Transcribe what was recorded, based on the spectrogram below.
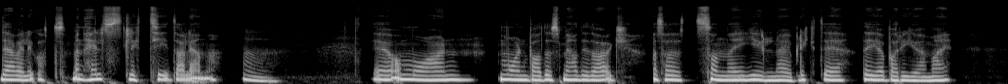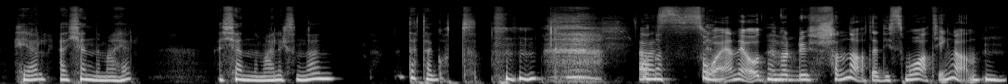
Det er veldig godt. Men helst litt tid alene. Hmm. Eh, Og morgen, morgenbadet som jeg hadde i dag altså Sånne gylne øyeblikk, det, det gjør bare gjør meg hel. Jeg kjenner meg hel. Jeg kjenner meg liksom det, Dette er godt. Jeg er så enig. Og når du skjønner at det er de små tingene Mm.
